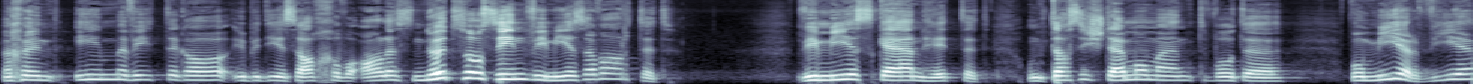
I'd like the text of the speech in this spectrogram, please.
Wir können immer weitergehen über die Sachen, die alles nicht so sind, wie wir es erwarten wie wir es gerne hätten. Und das ist der Moment, wo, der, wo wir, wie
